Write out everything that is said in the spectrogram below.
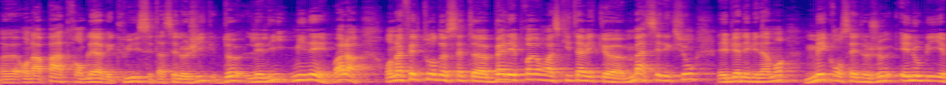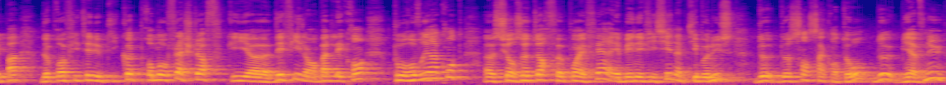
on n'a pas à trembler avec lui, c'est assez logique de l'éliminer. Voilà, on a fait le tour de cette belle épreuve, on va se quitter avec ma sélection et bien évidemment mes conseils de jeu. Et n'oubliez pas de profiter du petit code promo FlashTurf qui défile en bas de l'écran pour ouvrir un compte euh, sur theturf.fr et bénéficier d'un petit bonus de 250 euros de bienvenue.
